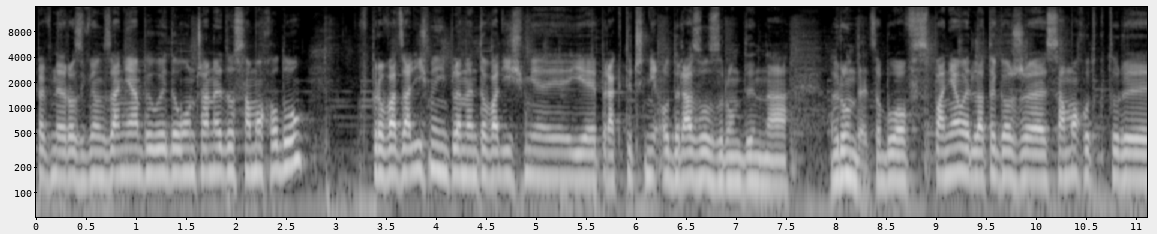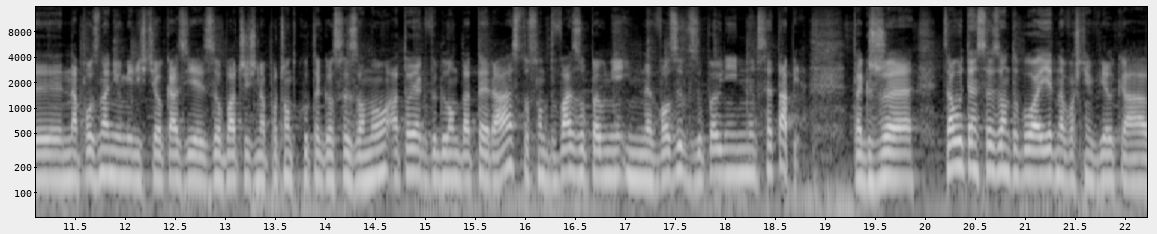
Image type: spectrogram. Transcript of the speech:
pewne rozwiązania były dołączane do samochodu wprowadzaliśmy, implementowaliśmy je praktycznie od razu z rundy na rundę, co było wspaniałe, dlatego że samochód, który na Poznaniu mieliście okazję zobaczyć na początku tego sezonu, a to jak wygląda teraz, to są dwa zupełnie inne wozy w zupełnie innym setupie. Także cały ten sezon to była jedna właśnie wielka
